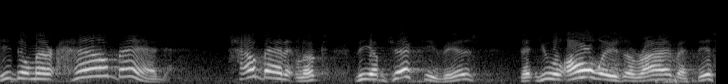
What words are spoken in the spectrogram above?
It don't matter how bad, how bad it looks. The objective is that you will always arrive at this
